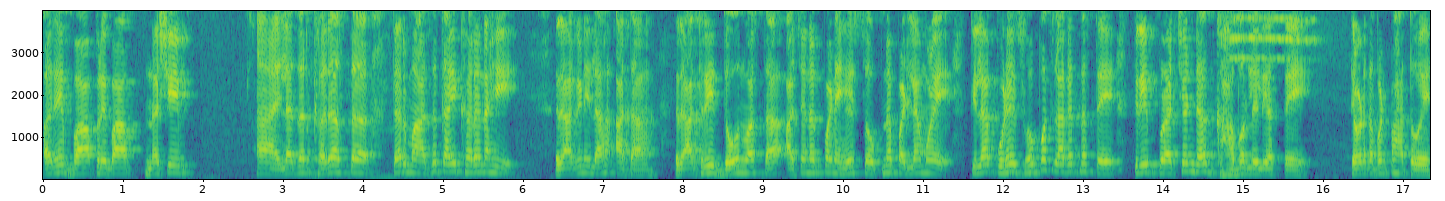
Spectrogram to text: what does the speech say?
अरे बाप रे बाप नशीब. आयला जर खरं असतं तर माझं काही खरं नाही. रागिणीला आता रात्री दोन वाजता अचानकपणे हे स्वप्न पडल्यामुळे तिला पुढे झोपच लागत नसते तरी प्रचंड घाबरलेली असते. तेवढ्यात आपण पाहतोय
